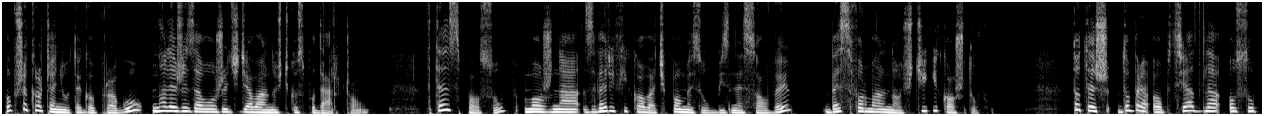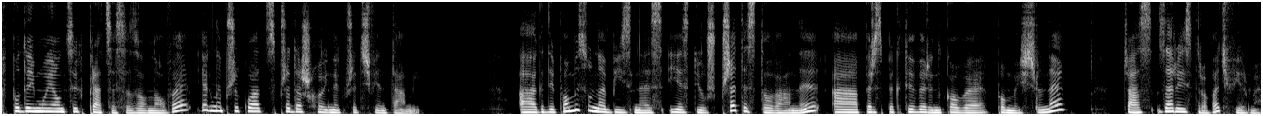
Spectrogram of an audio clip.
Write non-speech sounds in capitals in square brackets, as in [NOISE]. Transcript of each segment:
Po przekroczeniu tego progu należy założyć działalność gospodarczą. W ten sposób można zweryfikować pomysł biznesowy bez formalności i kosztów. To też dobra opcja dla osób podejmujących prace sezonowe, jak na przykład sprzedaż chojnek przed świętami. A gdy pomysł na biznes jest już przetestowany, a perspektywy rynkowe pomyślne, czas zarejestrować firmę.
